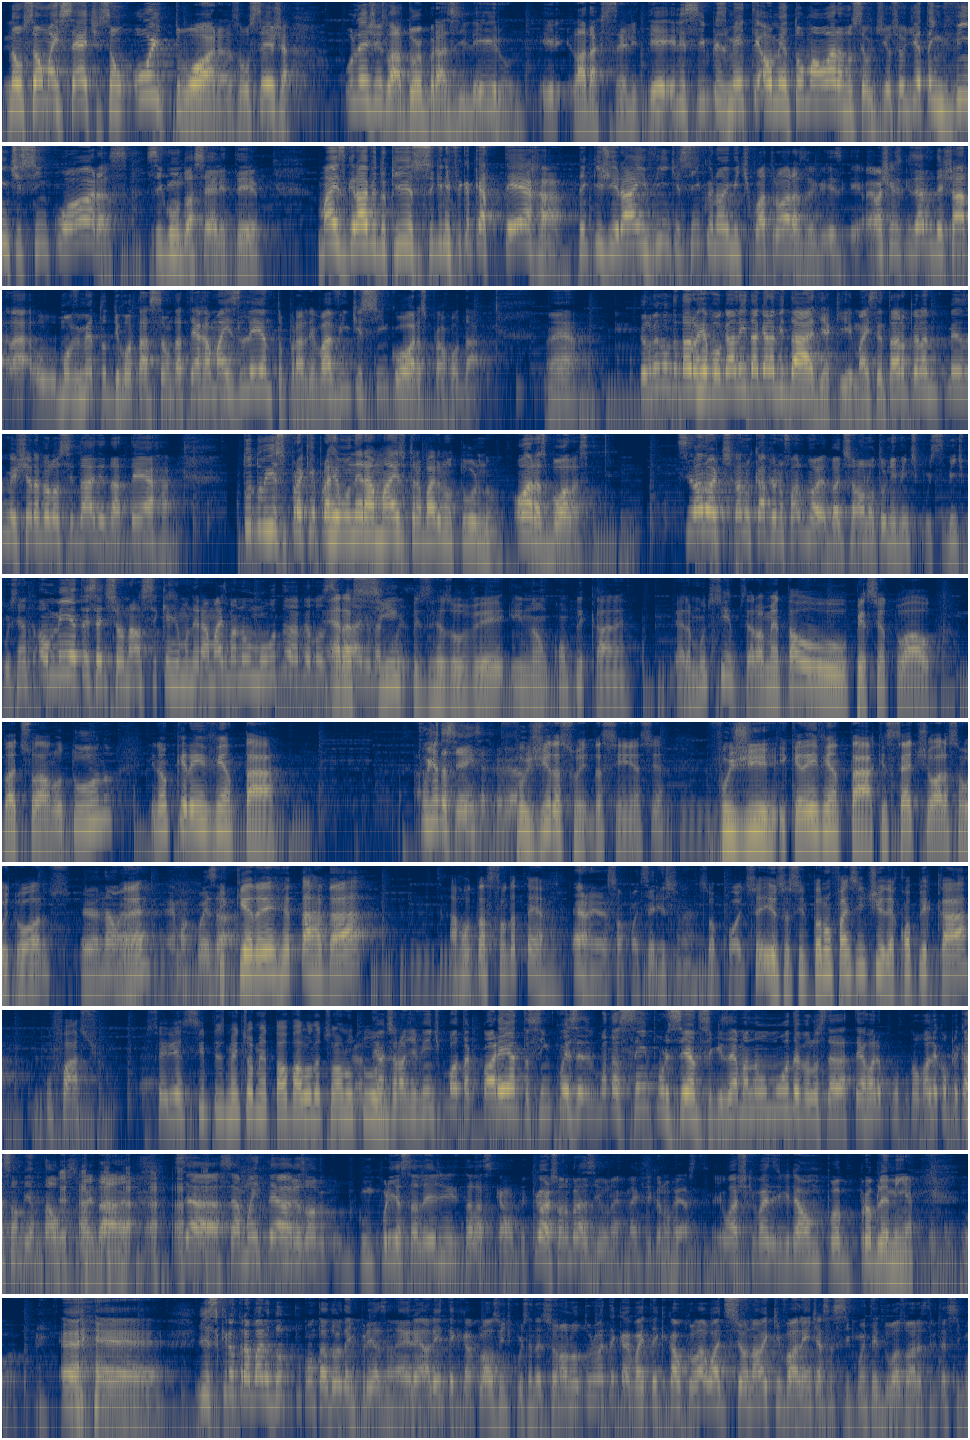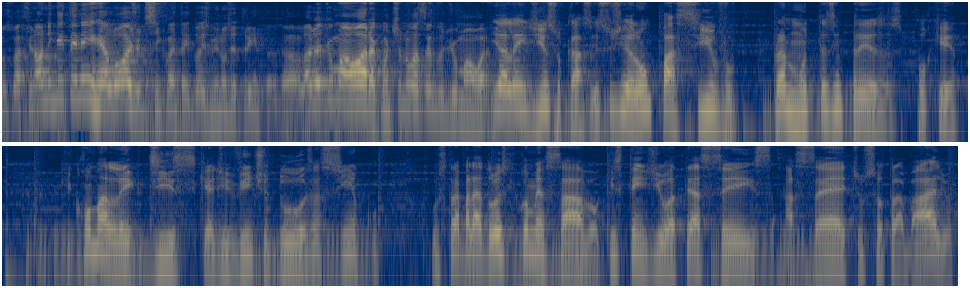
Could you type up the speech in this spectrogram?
não são mais 7, são 8 horas. Ou seja, o legislador brasileiro, ele- lá da CLT, ele simplesmente aumentou uma hora no seu dia. O seu dia tem 25 horas, segundo a CLT. Mais grave do que isso, significa que a Terra tem que girar em 25 e não em 24 horas. Eu acho que eles quiseram deixar ah, o movimento de rotação da Terra mais lento, para levar 25 horas para rodar. Né? Pelo menos não tentaram revogar a lei da gravidade aqui, mas tentaram pelo menos mexer a velocidade da Terra. Tudo isso para quê? Para remunerar mais o trabalho noturno. Horas bolas. Se lá no, lá no CAP eu não falo do adicional noturno em 20%, 20%, aumenta esse adicional se você quer remunerar mais, mas não muda a velocidade Era simples resolver e não complicar, né? Era muito simples, era aumentar o percentual do adicional noturno e não querer inventar, Fugir da ciência primeiro. fugir da, da ciência, fugir e querer inventar que 7 horas são 8 horas É, não, Né? é, é uma coisa... e querer retardar a rotação da Terra. É, é, só pode ser isso, né? Só pode ser isso, assim, então não faz sentido, é complicar o fácil. Seria simplesmente aumentar o valor do adicional Eu tenho noturno. adicional de 20, bota 40, 50, bota 100% se quiser, mas não muda a velocidade da Terra. Olha, o- olha a complicação ambiental que isso vai dar, né? Se a, se a Mãe Terra resolve cu- cumprir essa lei, a gente tá lascado. E pior, só no Brasil, né? Como é que fica no resto? Eu acho que vai virar um pro- probleminha. É, isso cria um trabalho duplo pro contador da empresa, né? Ele, além de ter que calcular os 20% adicional noturno, vai ter, que, vai ter que calcular o adicional equivalente a essas 52 horas e 30 segundos. Afinal, ninguém tem nem relógio de 52 minutos e 30. O relógio é de uma hora, continua sendo de uma hora. E além disso, Cássio, isso gerou um passivo para muitas empresas. Por quê? Que como a lei diz que é de 22 a 5, os trabalhadores que começavam, que estendiam até às 6, às 7 o seu trabalho,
